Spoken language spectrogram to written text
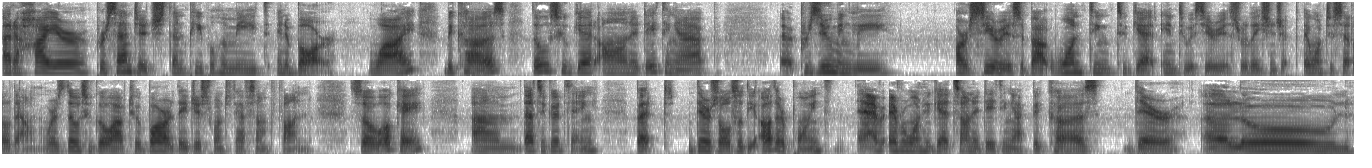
at a higher percentage than people who meet in a bar. Why? Because those who get on a dating app, uh, presumably, are serious about wanting to get into a serious relationship. They want to settle down. Whereas those who go out to a bar, they just want to have some fun. So, okay, um, that's a good thing. But there's also the other point everyone who gets on a dating app because they're alone.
